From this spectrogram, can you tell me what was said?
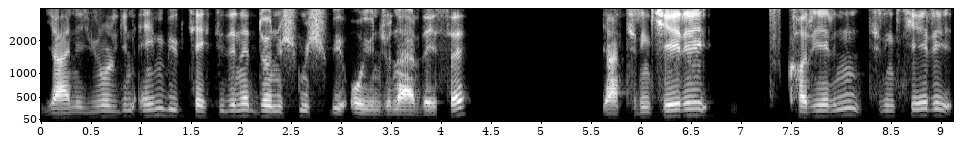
yani Euroleague'in en büyük tehdidine dönüşmüş bir oyuncu neredeyse. Yani Trinkieri kariyerinin Trinkieri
